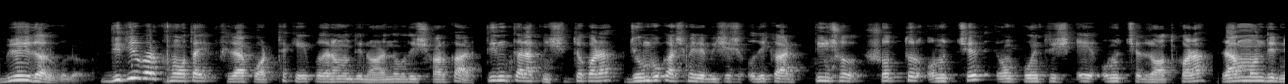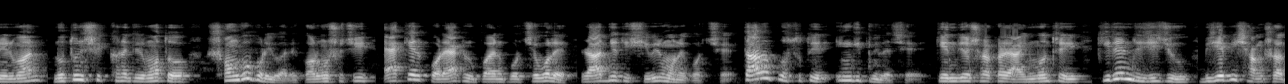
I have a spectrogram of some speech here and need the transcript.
বিরোধী দলগুলো। দ্বিতীয়বার ক্ষমতায় ফেরার পর থেকে প্রধানমন্ত্রী নরেন্দ্র মোদীর সরকার তিন তালাক নিষিদ্ধ করা, জম্মু কাশ্মীরে বিশেষ অধিকার তিনশো সত্তর অনুচ্ছেদ এবং পঁয়ত্রিশ এ অনুচ্ছেদ রদ করা, রাম মন্দির নির্মাণ, নতুন শিক্ষানীতির মতো সংঘ পরিবারের কর্মসূচি একের পর এক রূপায়ণ করছে বলে রাজনৈতিক শিবির মনে করছে। তারও প্রস্তুতির ইঙ্গিত মিলেছে। কেন্দ্রীয় সরকারের আইনমন্ত্রী কিরেন রিজিজু, বিজেপি সাংসদ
